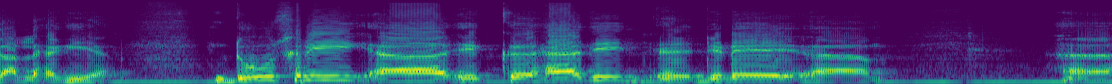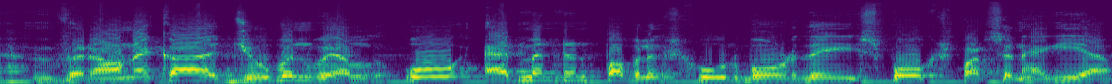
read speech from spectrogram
ਗੱਲ ਹੈਗੀ ਆ। ਦੂਸਰੀ ਇੱਕ ਹੈ ਜੀ ਜਿਹੜੇ ਅਹ, ਵੈਰੋਨਿਕਾ ਜੂਬਨਵੈਲ ਉਹ ਐਡਮਿੰਟਨ ਪਬਲਿਕ ਸਕੂਲ ਬੋਰਡ ਦੇ ਸਪੋਕਸਪਰਸਨ ਹੈਗੀ ਆ।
